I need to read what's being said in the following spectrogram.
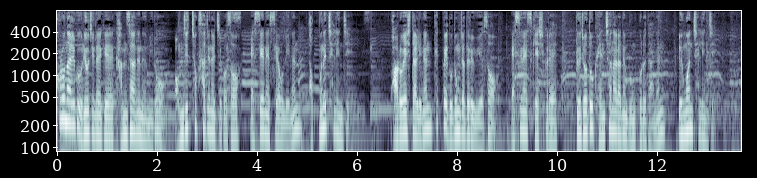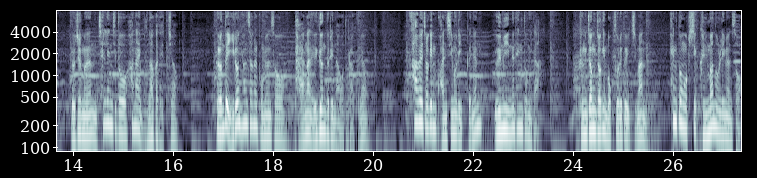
코로나19 의료진에게 감사하는 의미로 엄지척 사진을 찍어서 SNS에 올리는 덕분에 챌린지. 과로에 시달리는 택배 노동자들을 위해서 SNS 게시글에 늦어도 괜찮아라는 문구를 다는 응원 챌린지. 요즘은 챌린지도 하나의 문화가 됐죠. 그런데 이런 현상을 보면서 다양한 의견들이 나오더라고요. 사회적인 관심을 이끄는 의미 있는 행동이다. 긍정적인 목소리도 있지만 행동 없이 글만 올리면서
